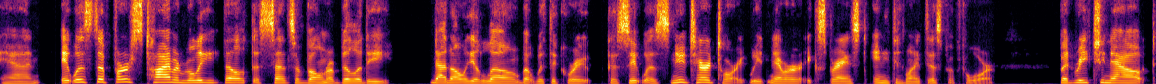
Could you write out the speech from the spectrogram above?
And it was the first time I really felt a sense of vulnerability, not only alone, but with the group, because it was new territory. We'd never experienced anything like this before but reaching out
